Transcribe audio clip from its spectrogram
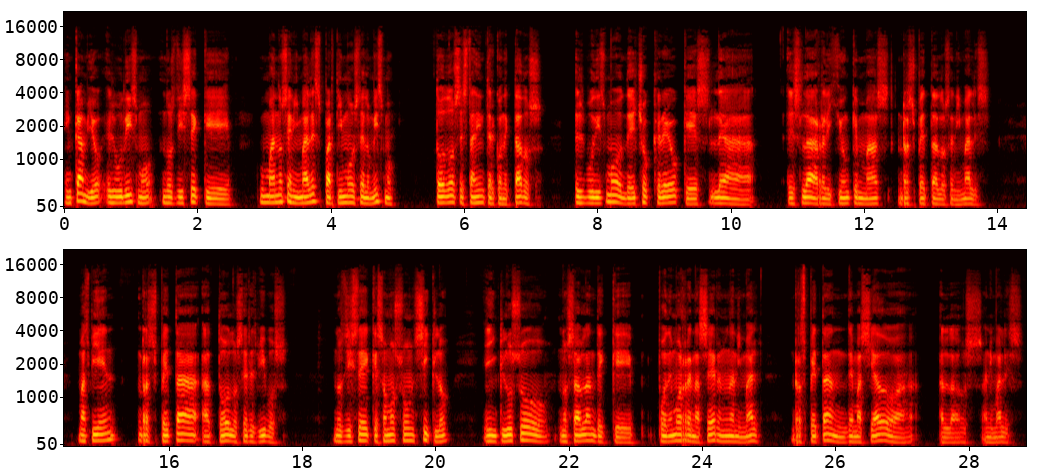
En cambio, el budismo nos dice que humanos y animales partimos de lo mismo. Todos están interconectados. El budismo, de hecho, creo que es la es la religión que más respeta a los animales. Más bien, respeta a todos los seres vivos. Nos dice que somos un ciclo e incluso nos hablan de que podemos renacer en un animal. Respetan demasiado a, a los animales.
